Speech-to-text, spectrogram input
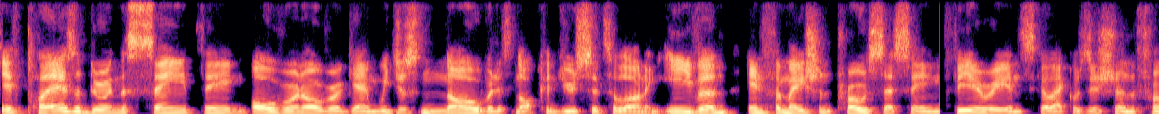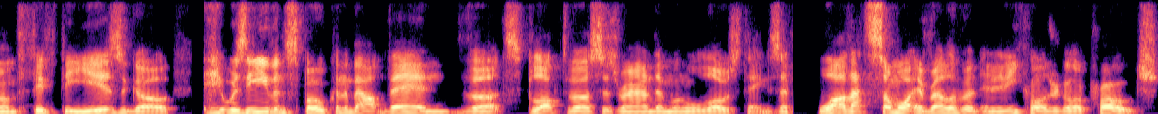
if players are doing the same thing over and over again, we just know that it's not conducive to learning. Even information processing theory and skill acquisition from 50 years ago, it was even spoken about then that blocked versus random and all those things. And while that's somewhat irrelevant in an ecological approach,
